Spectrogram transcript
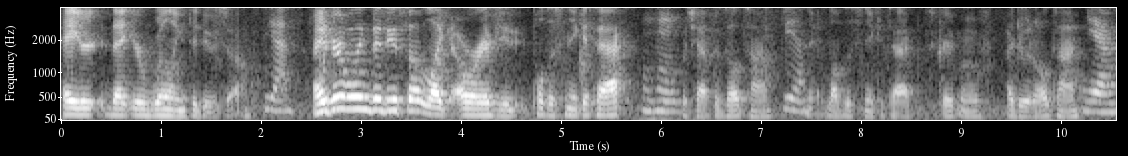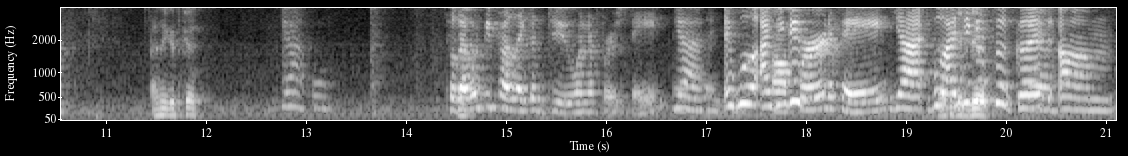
hey, you're, that you're willing to do so. Yeah. And if you're willing to do so, like, or if you pull the sneak attack, Mm-hmm. which happens all the time. Yeah. Sne- love the sneak attack. It's a great move. I do it all the time. Yeah. I think it's good. Yeah. So that would be probably like a do on a first date. Yeah. Like It will- I think it- offer to pay. Yeah, well, That's a I think deal. it's a good. Yeah. Um,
